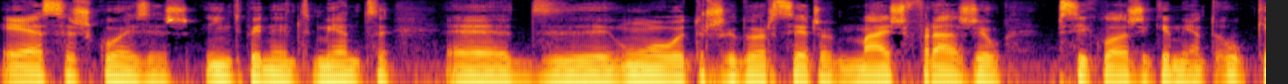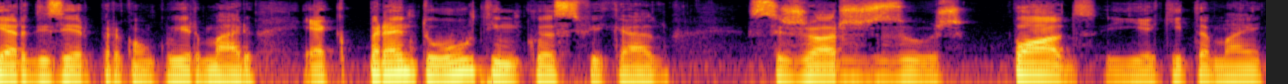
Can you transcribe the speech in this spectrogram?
a essas coisas, independentemente uh, de um ou outro jogador ser mais frágil psicologicamente. O que quero dizer, para concluir, Mário, é que perante o último classificado, se Jorge Jesus pode, e aqui também,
